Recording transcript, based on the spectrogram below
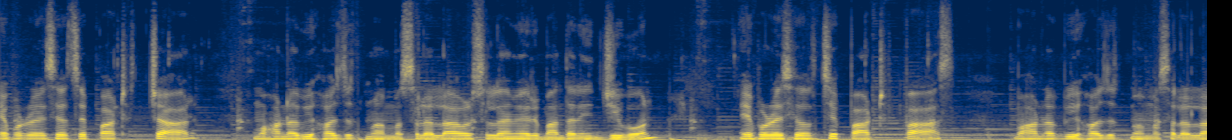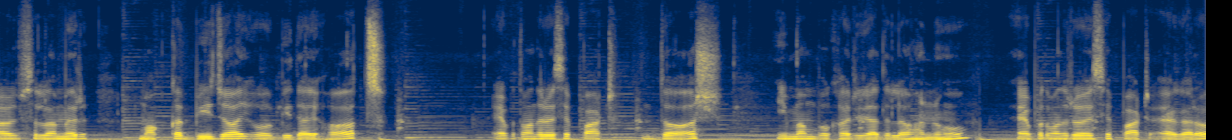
এরপর রয়েছে হচ্ছে পাঠ চার, মহানবী হজরত মোহাম্মদ সাল্লাহ সাল্লামের মাদানী জীবন। এরপর রয়েছে হচ্ছে পাঠ পাঁচ, মহানবী হজরত মোহাম্মদ সাল্লাহ সাল্লামের মক্কা বিজয় ও বিদায় হজ। এরপর তোমাদের রয়েছে পাঠ দশ, ইমাম বুখারি রাদুল্লাহনহু এরপর তোমাদের রয়েছে পাঠ এগারো,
